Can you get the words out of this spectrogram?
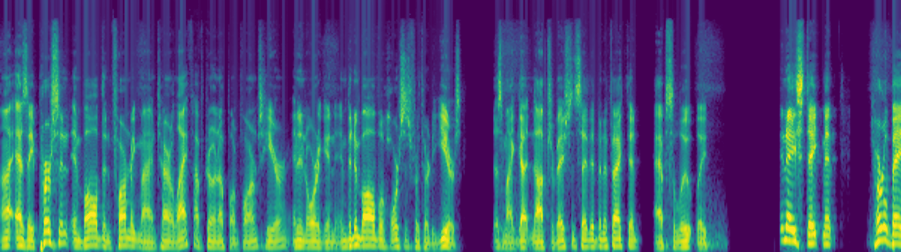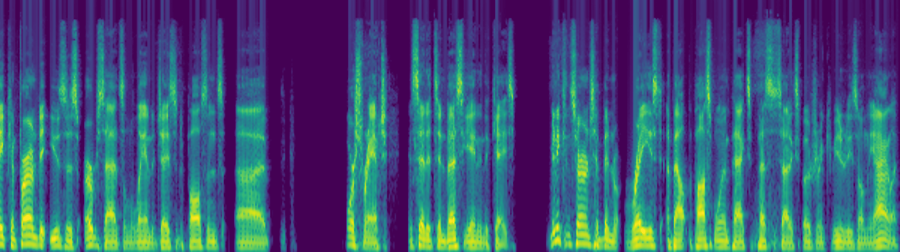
Uh, as a person involved in farming my entire life, I've grown up on farms here and in Oregon and been involved with horses for 30 years. Does my gut and observation say they've been affected? Absolutely. In a statement, Turtle Bay confirmed it uses herbicides on the land adjacent to Paulson's uh, horse ranch and said it's investigating the case. Many concerns have been raised about the possible impacts of pesticide exposure in communities on the island.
